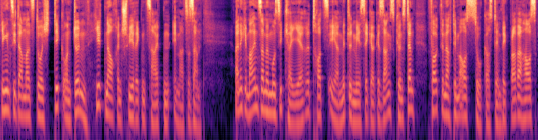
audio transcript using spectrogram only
gingen sie damals durch dick und dünn, hielten auch in schwierigen Zeiten immer zusammen. Eine gemeinsame Musikkarriere trotz eher mittelmäßiger Gesangskünste folgte nach dem Auszug aus dem Big Brother Haus.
